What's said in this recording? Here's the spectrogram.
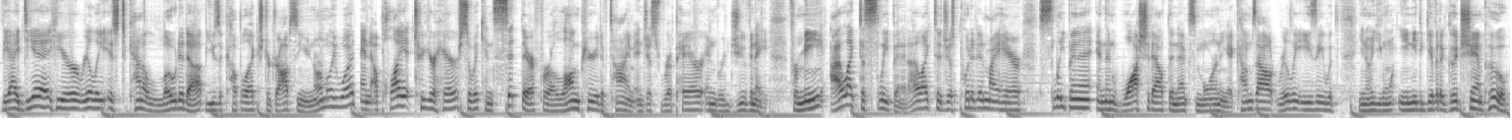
The idea here really is to kind of load it up, use a couple extra drops than you normally would, and apply it to your hair so it can sit there for a long period of time and just repair and rejuvenate. For me, I like to sleep in it. I like to just put it in my hair, sleep in it, and then wash it out the next morning. It comes out really easy with, you know, you want you need to give it a a good shampoo,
